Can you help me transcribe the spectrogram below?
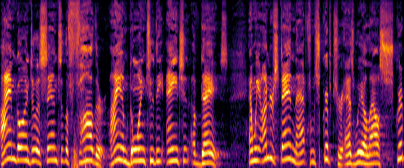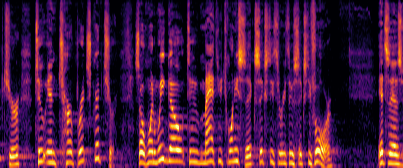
I am going to ascend to the Father, I am going to the Ancient of Days. And we understand that from Scripture as we allow Scripture to interpret Scripture. So, when we go to Matthew 26, 63 through 64, it says,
